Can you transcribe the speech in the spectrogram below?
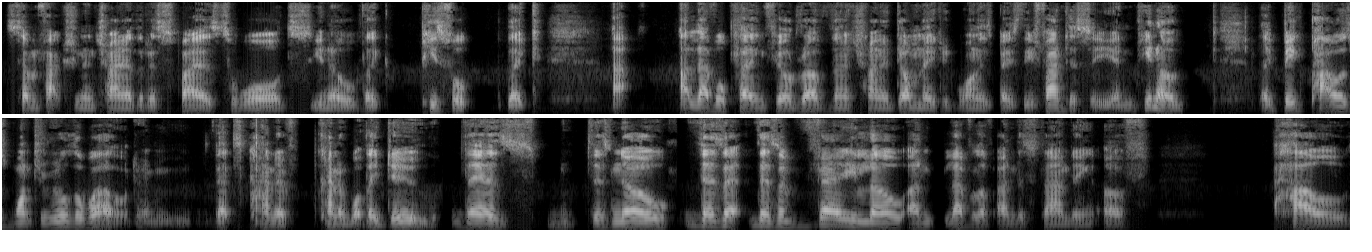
some faction in China that aspires towards, you know, like peaceful, like a level playing field rather than a China dominated one is basically fantasy. And, you know, like big powers want to rule the world. And that's kind of, kind of what they do. There's, there's no, there's a, there's a very low un- level of understanding of how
